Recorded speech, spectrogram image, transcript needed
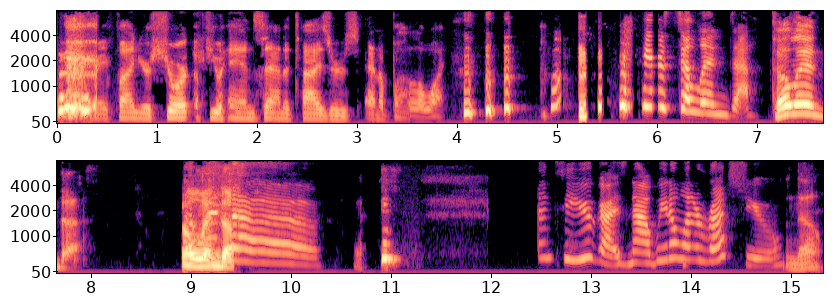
you may find your short a few hand sanitizers and a bottle of wine. here's to Linda. To Linda. to Linda. and to you guys. Now, we don't want to rush you No.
